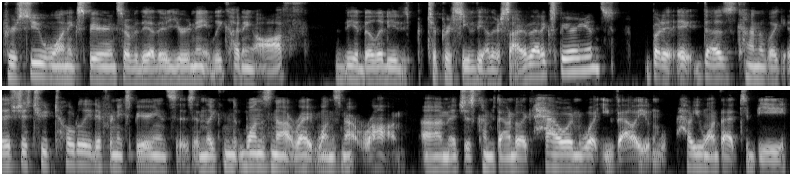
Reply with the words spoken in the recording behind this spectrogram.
pursue one experience over the other you're innately cutting off the ability to perceive the other side of that experience but it, it, does kind of like it's just two totally different experiences and like one's not right one's not wrong. Um, it just comes down to like how and what you value and how you want that to be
